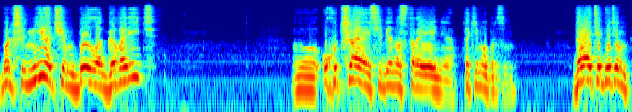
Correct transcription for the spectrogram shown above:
больше не о чем было говорить, э, ухудшая себе настроение таким образом. Давайте будем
